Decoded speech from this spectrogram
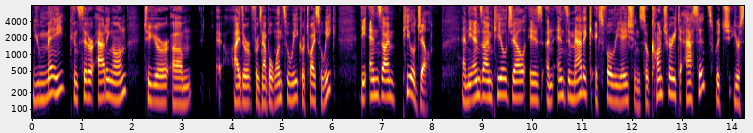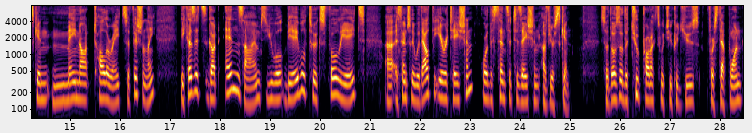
you may consider adding on to your um, either, for example, once a week or twice a week, the enzyme peel gel. And the enzyme peel gel is an enzymatic exfoliation. So, contrary to acids, which your skin may not tolerate sufficiently, because it's got enzymes, you will be able to exfoliate uh, essentially without the irritation or the sensitization of your skin. So, those are the two products which you could use for step one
